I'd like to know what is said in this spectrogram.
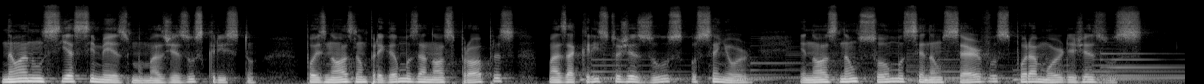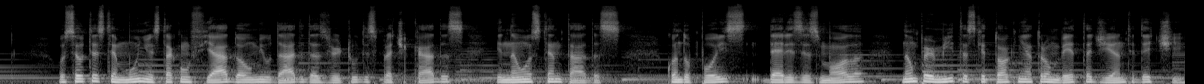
não anuncia a si mesmo, mas Jesus Cristo pois nós não pregamos a nós próprios, mas a Cristo Jesus, o Senhor, e nós não somos senão servos por amor de Jesus. O seu testemunho está confiado à humildade das virtudes praticadas e não ostentadas. Quando, pois, deres esmola, não permitas que toquem a trombeta diante de ti.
